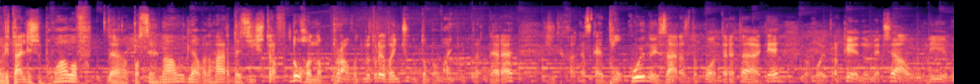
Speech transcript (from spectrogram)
Віталій Шаповалов е, по сигналу для авангарда зі штрафного направо. Дмитро Іванчук добивання партнера. Жітха Каскай блокує, ну і зараз до контратаки. Рукою прокинув м'яча у ліву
